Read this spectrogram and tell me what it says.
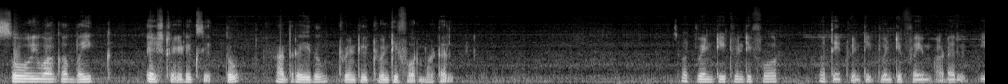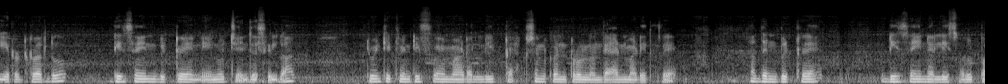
ಸೊ ಇವಾಗ ಬೈಕ್ ಟೆಸ್ಟ್ ರೈಡಿಗೆ ಸಿಕ್ತು ಆದರೆ ಇದು twenty twenty four model so twenty twenty four ಮತ್ತು ಟ್ವೆಂಟಿ ಟ್ವೆಂಟಿ ಫೈವ್ ಮಾಡೆಲ್ ಎರಡರಲ್ಲೂ ಡಿಸೈನ್ ಬಿಟ್ಟರೆ ಇನ್ನೇನು ಚೇಂಜಸ್ ಇಲ್ಲ. ಟ್ವೆಂಟಿ ಟ್ವೆಂಟಿ ಫೈವ್ ಮಾಡಲ್ಲಿ ಟ್ರ್ಯಾಕ್ಷನ್ ಕಂಟ್ರೋಲ್ ಒಂದು ಆ್ಯಡ್ ಮಾಡಿದ್ದಾರೆ. ಅದನ್ನು ಬಿಟ್ಟರೆ ಡಿಸೈನಲ್ಲಿ ಸ್ವಲ್ಪ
